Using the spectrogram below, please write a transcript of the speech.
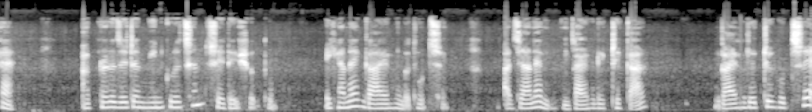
হ্যাঁ আপনারা যেটা মিন করেছেন সেটাই সত্য। এখানে গায়ে হলুদ হচ্ছে। আর জানেন গায়ে হলুদটি কার? গায়ে হলুদটি হচ্ছে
